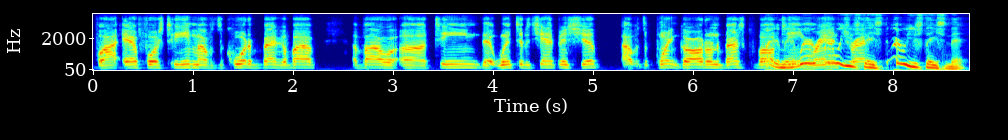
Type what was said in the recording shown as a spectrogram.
for our Air Force team. I was the quarterback of our of our uh, team that went to the championship. I was the point guard on the basketball Wait a minute, team. Where, where were you stationed? Where were you stationed at?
